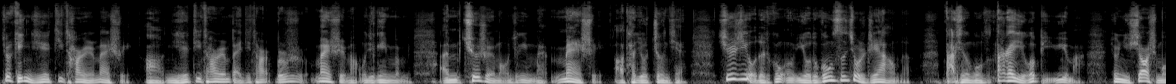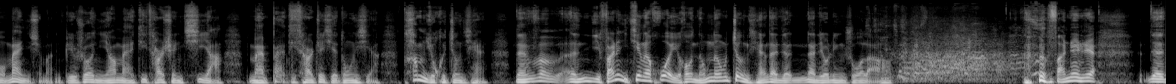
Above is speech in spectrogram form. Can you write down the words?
就是给你这些地摊人卖水啊！你这地摊人摆地摊不是卖水吗？我就给你们，嗯，缺水吗？我就给你卖卖水啊，他就挣钱。其实有的公有的公司就是这样的，大型的公司大概有个比喻嘛，就是你需要什么我卖你什么。比如说你要买地摊神器呀，买摆地摊这些东西啊，他们就会挣钱。那问你反正你进了货以后能不能挣钱，那就那就另说了啊。反正是，呃。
